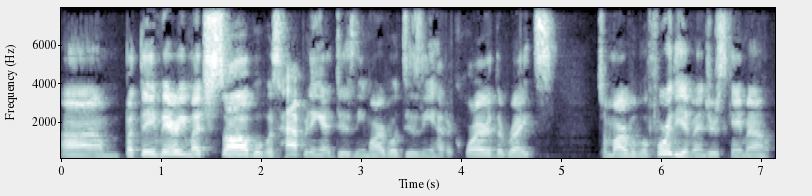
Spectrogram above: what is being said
Um, but they very much saw what was happening at Disney Marvel. Disney had acquired the rights to Marvel before the Avengers came out.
